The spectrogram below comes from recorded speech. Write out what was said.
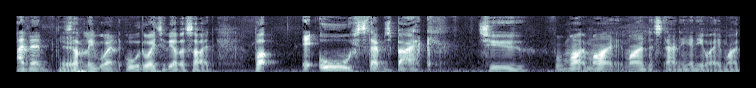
And then Yeah. suddenly went all the way to the other side. But it all stems back to, well, my my my understanding anyway. My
